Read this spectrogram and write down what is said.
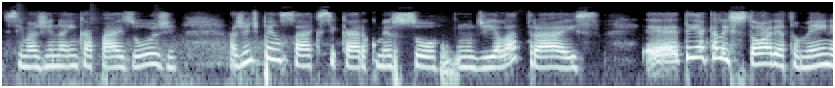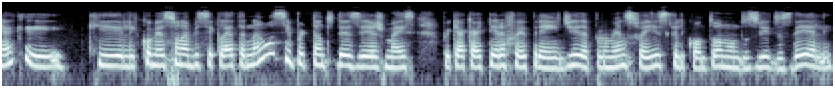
se imagina incapaz hoje. A gente pensar que esse cara começou um dia lá atrás, é, tem aquela história também, né, que que ele começou na bicicleta não assim por tanto desejo, mas porque a carteira foi apreendida, pelo menos foi isso que ele contou num dos vídeos dele,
